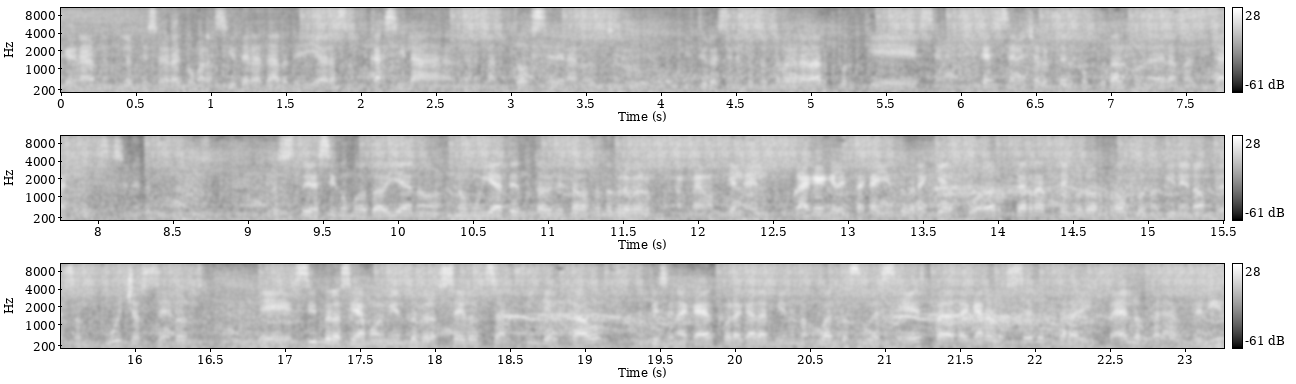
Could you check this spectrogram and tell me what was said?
Generalmente lo empiezo a grabar como a las 7 de la tarde y ahora son casi las 12 de la noche. Y estoy recién empezando a grabar porque casi se me echa a perder el computador con una de las malditas actualizaciones de Windows. Por eso estoy así como todavía no, no muy atento a lo que está pasando, pero bueno, vemos que el bucaque que le está cayendo por aquí al jugador Terran de color rojo no tiene nombre, son muchos celos, eh, sin velocidad de movimiento, pero celos al fin y al cabo empiezan a caer por acá también unos cuantos USS para atacar a los celos, para distraerlos, para abrir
